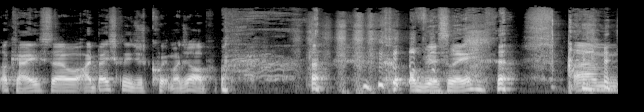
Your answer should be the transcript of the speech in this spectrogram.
Okay, so I basically just quit my job. Obviously. um,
